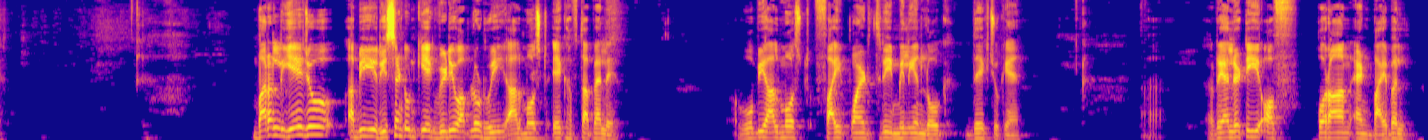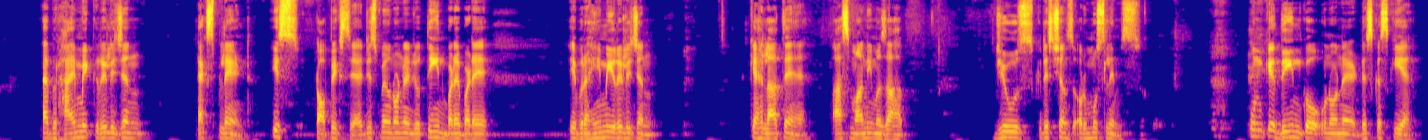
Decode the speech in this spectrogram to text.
بہرحال یہ جو ابھی ریسنٹ ان کی ایک ویڈیو اپلوڈ ہوئی آلموسٹ ایک ہفتہ پہلے وہ بھی almost five point three million لوگ دیکھ چکے ہیں۔ Reality of Quran and Bible Abrahamic religion explained us topic سے ہے، جس میں انہوں نے جو تین بڑے بڑے ابراہیمی ریلیجن کہلاتے ہیں، آسمانی مذاہب جیوز کرسچنس اور مسلمس ان کے دین کو انہوں نے ڈسکس کیا ہے۔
